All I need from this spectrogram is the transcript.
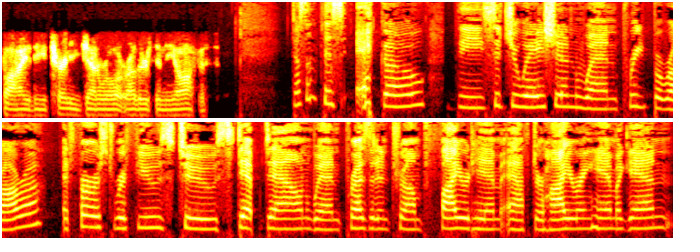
by the Attorney General or others in the office. Doesn't this echo the situation when Preet Bharara at first refused to step down when President Trump fired him after hiring him again?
